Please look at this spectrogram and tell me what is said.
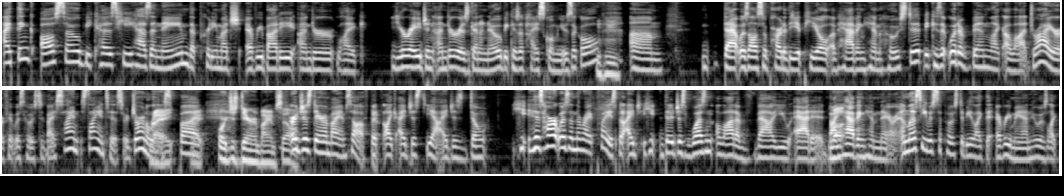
I think also because he has a name that pretty much everybody under like your age and under is gonna know because of High School Musical. Mm-hmm. Um, that was also part of the appeal of having him host it because it would have been like a lot drier if it was hosted by sci- scientists or journalists. Right, but right. or just Darren by himself. or just Darren by himself. But like I just yeah, I just don't he, his heart was in the right place, but I he, there just wasn't a lot of value added by Well- having him there, unless he was supposed to be like the everyman who was like,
